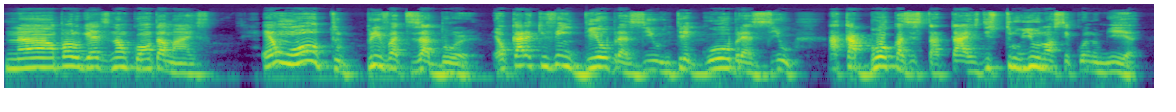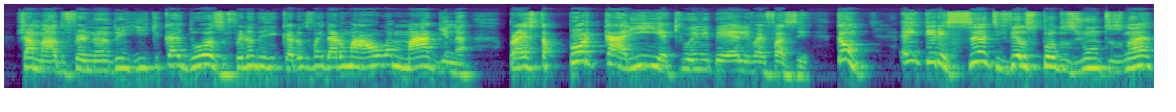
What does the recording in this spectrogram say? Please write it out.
Não, Paulo Guedes não conta mais. É um outro privatizador. É o cara que vendeu o Brasil, entregou o Brasil, acabou com as estatais, destruiu nossa economia, chamado Fernando Henrique Cardoso. Fernando Henrique Cardoso vai dar uma aula magna para esta porcaria que o MBL vai fazer. Então, é interessante vê-los todos juntos, não é?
